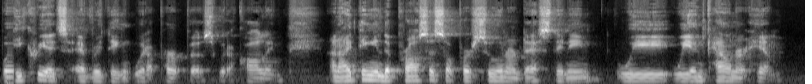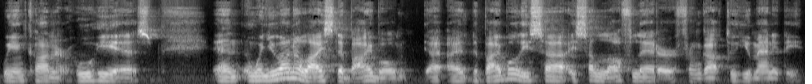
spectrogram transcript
but He creates everything with a purpose, with a calling. And I think in the process of pursuing our destiny, we we encounter Him, we encounter who He is, and when you analyze the Bible, uh, uh, the Bible is a, is a love letter from God to humanity.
